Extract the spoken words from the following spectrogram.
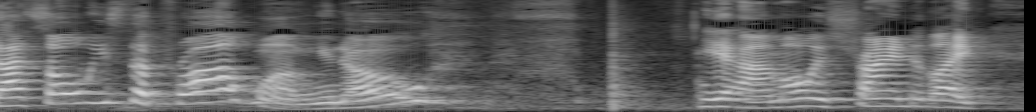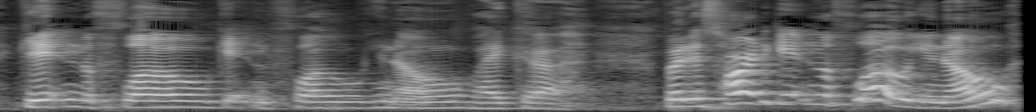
That's always the problem, you know? Yeah, I'm always trying to like get in the flow, get in the flow, you know, like, uh, but it's hard to get in the flow, you know?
